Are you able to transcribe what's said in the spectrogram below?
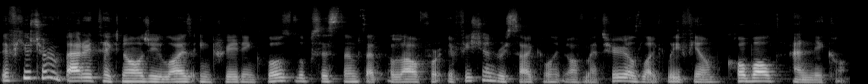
The future of battery technology lies in creating closed-loop systems that allow for efficient recycling of materials like lithium, cobalt, and nickel,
